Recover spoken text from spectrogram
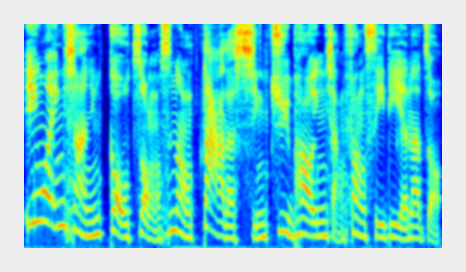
因为音响已经够重了，是那种大的型巨炮音响放 CD 的那种，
